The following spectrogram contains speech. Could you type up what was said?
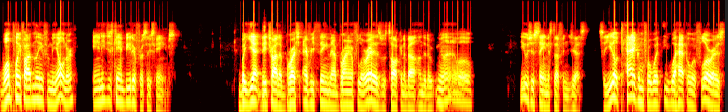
1.5 million from the owner, and he just can't beat her for six games. But yet they try to brush everything that Brian Flores was talking about under the you know, well, he was just saying the stuff in jest. So you don't tag him for what what happened with Flores.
